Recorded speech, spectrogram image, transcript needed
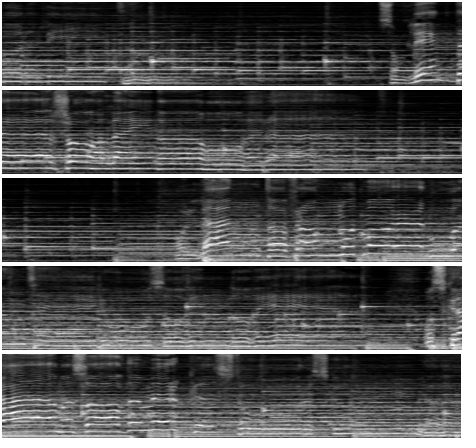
for en liten som ligger der så aleine og er redd. Og lengter fram mot morgenen til ljos og vind og ved. Og skremmes av det mørke, store skumle.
